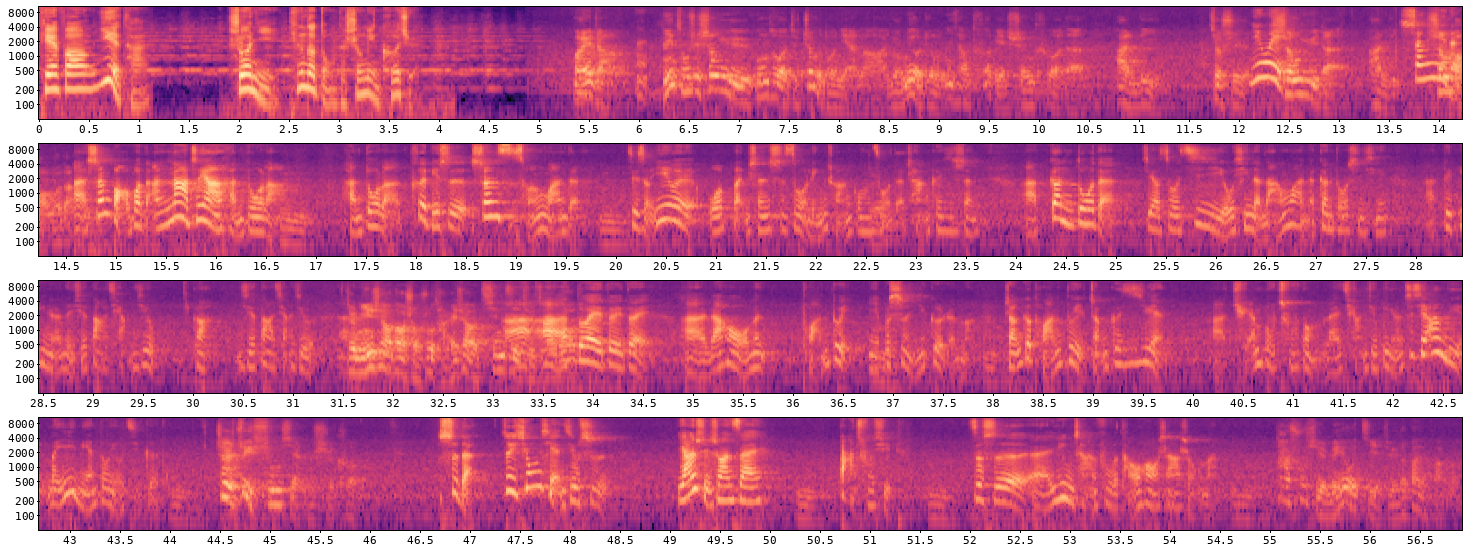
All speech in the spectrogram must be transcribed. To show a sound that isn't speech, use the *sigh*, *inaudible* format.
天方夜谭，说你听得懂的生命科学。马院长嗯，您从事生育工作就这么多年了啊，有没有这种印象特别深刻的案例？就是因为生育的案例，生育的宝宝的啊，生宝宝的啊，那这样很多了，嗯很多了，特别是生死存亡的嗯这种，因为我本身是做临床工作的产科医生，啊，更多的叫做记忆犹新的、难忘的，更多是一些啊对病人的一些大抢救，啊，一些大抢救，啊就您是要到手术台上亲自去操啊啊刀，的，对对对啊，然后我们团队也不是一个人嘛，嗯整个团队、整个医院啊全部出动来抢救病人，这些案例每一年都有几个的。这是最凶险的时刻。是的，最凶险就是羊水栓塞、嗯大出血，这是呃孕产妇头号杀手嘛。大出血没有解决的办法吗？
